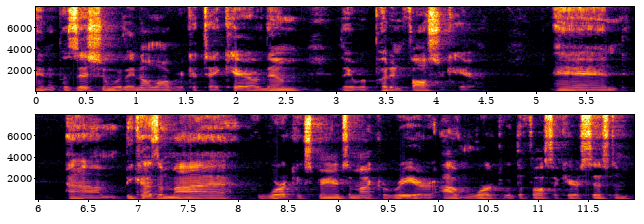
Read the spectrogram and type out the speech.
in a position where they no longer could take care of them. They were put in foster care, and um, because of my work experience in my career, I've worked with the foster care system,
